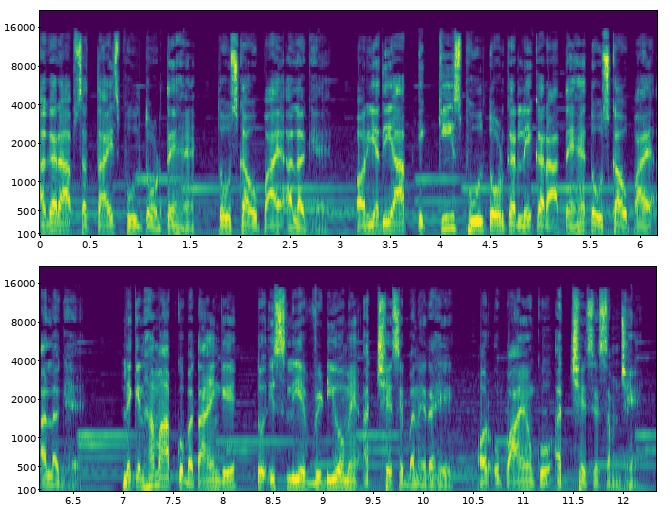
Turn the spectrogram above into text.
अगर आप 27 फूल तोड़ते हैं तो उसका उपाय अलग है। और यदि आप 21 फूल तोड़कर लेकर आते हैं तो उसका उपाय अलग है। लेकिन हम आपको बताएँगे तो इसलिए वीडियो में अच्छे से बने रहे और उपायों को अच्छे से समझें।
